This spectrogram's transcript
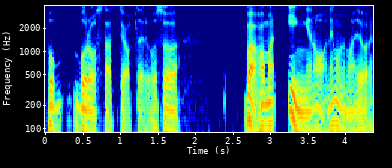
på Borås stadsteater och så bara har man ingen aning om hur man gör.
